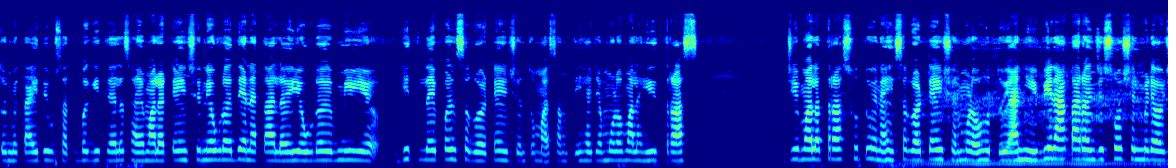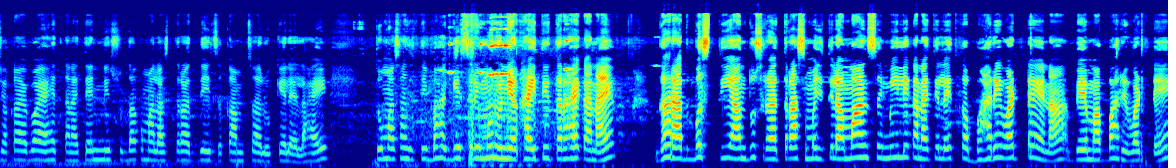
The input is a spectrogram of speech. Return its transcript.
तुम्ही काही दिवसात बघितलेलंच आहे मला टेन्शन एवढं देण्यात आलं एवढं मी घेतलं आहे पण सगळं टेन्शन तुम्हाला सांगते. ह्याच्यामुळं मला ही त्रास जे मला त्रास होतोय ना हे सगळं टेन्शनमुळे होतोय. आणि विनाकारण जे सोशल मीडियावरच्या काय बाय आहेत का ना त्यांनी सुद्धा मला त्रास द्यायचं काम चालू केलेलं आहे. तुम्हाला सांगते ती भाग्यश्री म्हणून एक आहे ती तर आहे का नाही घरात बसती आणि दुसरा त्रास म्हणजे तिला माणसं मिली का नाही तिला इतकं भारी वाटतंय ना बेमाप भारी वाटतंय.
